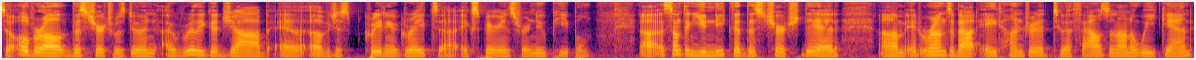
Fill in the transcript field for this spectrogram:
So overall, this church was doing a really good job uh, of just creating a great uh, experience for new people. Uh, something unique that this church did, um, it runs about 800 to 1,000 on a weekend,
